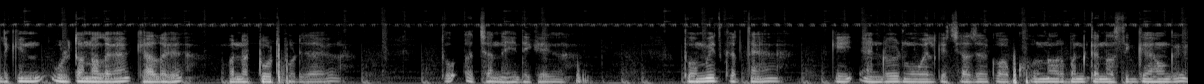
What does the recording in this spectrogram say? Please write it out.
लेकिन उल्टा ना लगाएँ, ख्याल रखें। वरना टूट फूट जाएगा तो अच्छा नहीं दिखेगा। तो उम्मीद करते हैं कि एंड्रॉयड मोबाइल के चार्जर को आप खोलना और बंद करना सीख गए होंगे,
